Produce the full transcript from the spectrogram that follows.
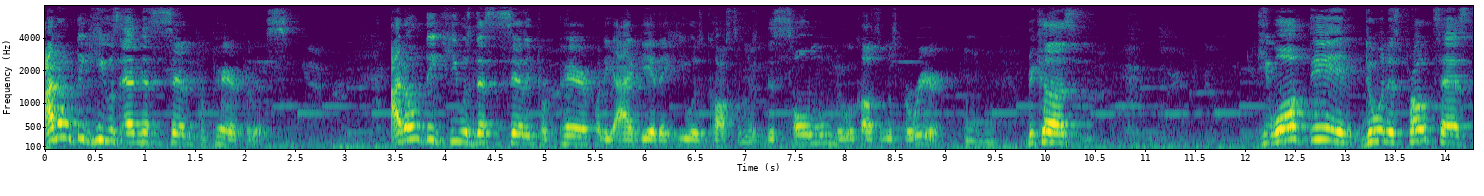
I don't think he was as necessarily prepared for this. I don't think he was necessarily prepared for the idea that he was cost him this whole movement would cost him his career. Mm-hmm. Because he walked in doing this protest.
